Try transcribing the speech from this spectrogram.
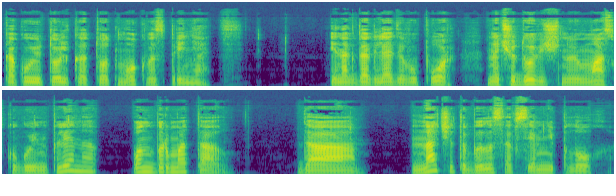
какую только тот мог воспринять. Иногда, глядя в упор на чудовищную маску Гуинплена, он бормотал. Да, начато было совсем неплохо.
